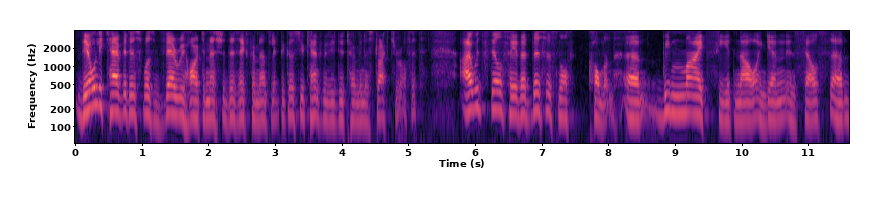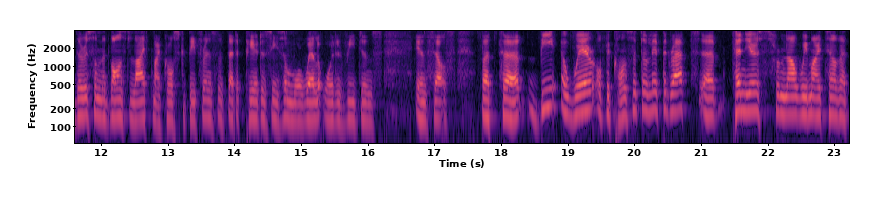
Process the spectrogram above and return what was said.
The only caveat is was very hard to measure this experimentally because you can't really determine the structure of it. I would still say that this is not common. Um, we might see it now again in cells. Uh, there is some advanced light microscopy, for instance, that appear to see some more well-ordered regions in cells. But uh, be aware of the concept of lipid rafts. Uh, 10 years from now, we might tell that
